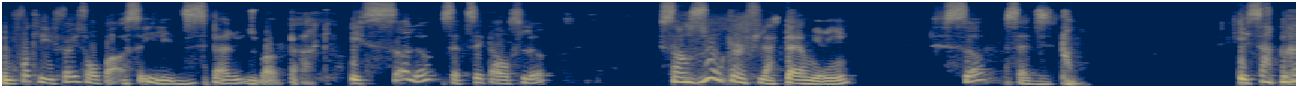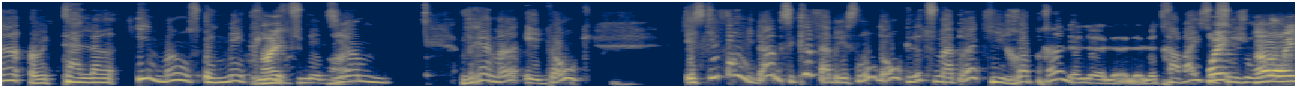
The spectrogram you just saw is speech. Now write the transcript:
une fois que les feuilles sont passées, il est disparu du banc de parc. Et ça, là, cette séquence-là, sans aucun phylactère ni rien, ça, ça dit tout. Et ça prend un talent immense, une maîtrise du médium. Vraiment. Et donc, et ce qui est formidable, c'est que là, Fabrice No, donc, là, tu m'apprends qu'il reprend le, travail sur ces jours ah, oui.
